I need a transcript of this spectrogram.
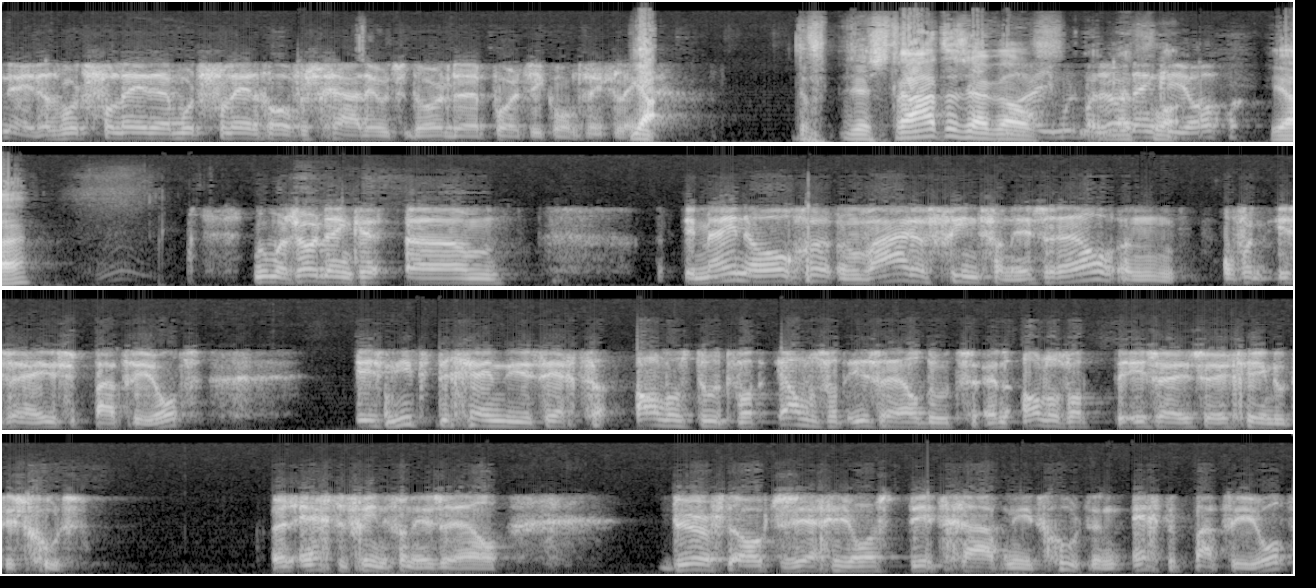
Nee, dat wordt volledig, wordt volledig overschaduwd door de politieke ontwikkeling. Ja, de, de straten zijn wel... Maar je moet maar zo denken, Joop. Ja, Je moet maar zo denken. ehm, in mijn ogen, een ware vriend van Israël, een, of een Israëlische patriot, is niet degene die zegt alles doet wat alles wat Israël doet en alles wat de Israëlische regering doet is goed. Een echte vriend van Israël durft ook te zeggen, jongens, dit gaat niet goed. Een echte patriot,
